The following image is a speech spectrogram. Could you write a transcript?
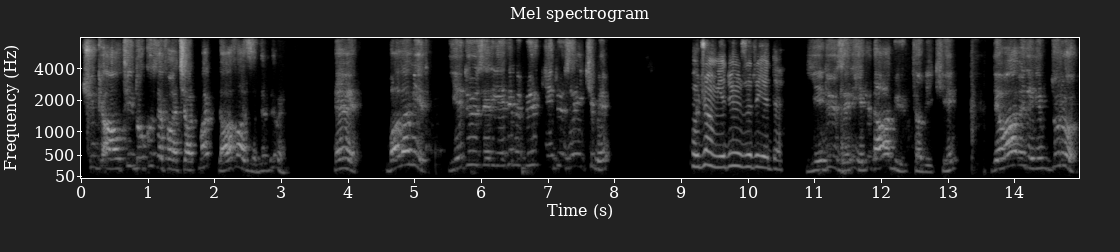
Çünkü 6'yı 9 defa çarpmak daha fazladır değil mi? Evet. Balamir 7 üzeri 7 mi büyük 7 üzeri 2 mi? Hocam 7 üzeri 7. 7 üzeri 7 daha büyük tabii ki. Devam edelim. Duru.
